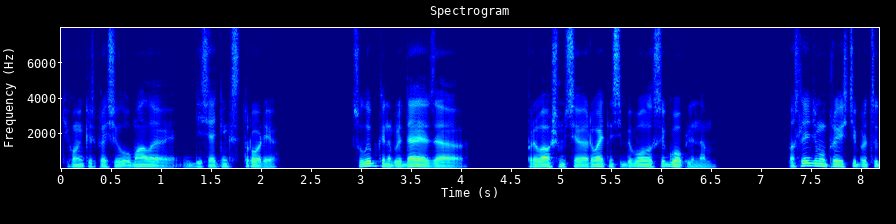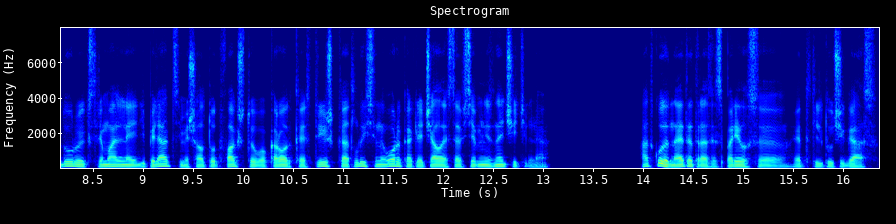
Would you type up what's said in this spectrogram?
Тихонько спросил у Мала десятник Строри, с улыбкой наблюдая за прорывавшимся рвать на себе волосы гоблином. Последнему провести процедуру экстремальной депиляции мешал тот факт, что его короткая стрижка от лысины орка отличалась совсем незначительно. Откуда на этот раз испарился этот летучий газ?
